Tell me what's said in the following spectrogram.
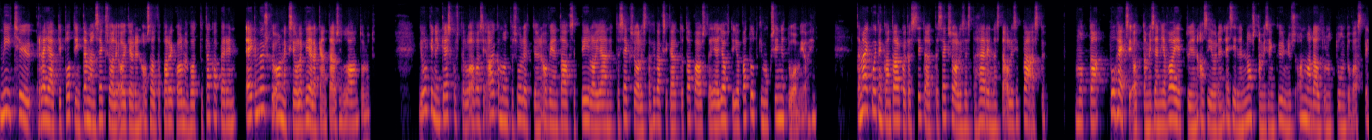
Me Too räjäytti potin tämän seksuaalioikeuden osalta pari-kolme vuotta takaperin, eikä myrsky onneksi ole vieläkään täysin laantunut. Julkinen keskustelu avasi aika monta suljettujen ovien taakse piiloon jäänyttä seksuaalista hyväksikäyttötapausta ja johti jopa tutkimuksiin ja tuomioihin. Tämä ei kuitenkaan tarkoita sitä, että seksuaalisesta häirinnästä olisi päästy. mutta puheeksi ottamisen ja vaiettujen asioiden esille nostamisen kynnys on madaltunut tuntuvasti,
